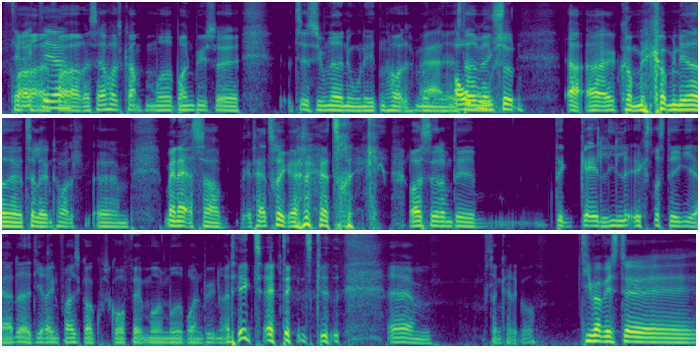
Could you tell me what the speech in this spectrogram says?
fra, det er rigtigt, ja. fra reserveholdskampen mod Brøndbys øh, til simuleret u 19 hold, men ja, øh, stadigvæk... 17. Ja, kombineret uh, talenthold. Øhm, men altså, et hattrick er et hattrick. Også selvom det, det gav et lille ekstra stik i hjertet, at de rent faktisk godt kunne score fem mål mod Brøndby, når det ikke talte en skid. Øhm, sådan kan det gå. De var vist øh,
